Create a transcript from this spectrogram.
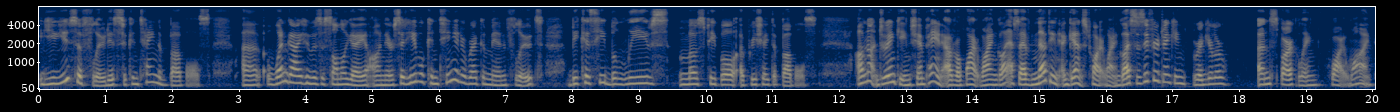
you use a flute is to contain the bubbles. Uh, one guy who is a sommelier on there said he will continue to recommend flutes because he believes most people appreciate the bubbles. I'm not drinking champagne out of a white wine glass. I have nothing against white wine glasses if you're drinking regular, unsparkling white wine.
